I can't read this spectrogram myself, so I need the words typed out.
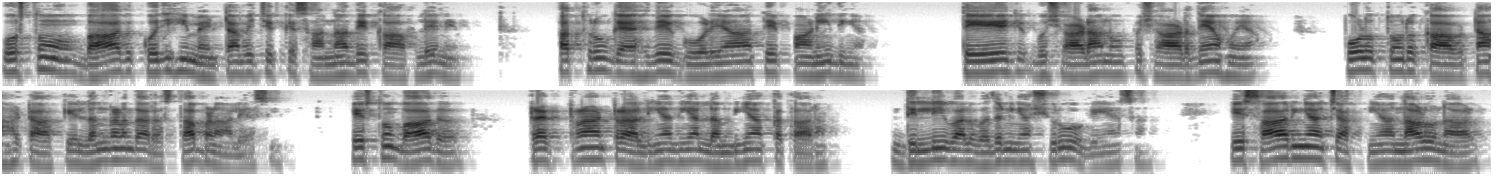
ਉਸ ਤੋਂ ਬਾਅਦ ਕੁਝ ਹੀ ਮਿੰਟਾਂ ਵਿੱਚ ਕਿਸਾਨਾਂ ਦੇ ਕਾਫਲੇ ਨੇ ਅਥਰੂ ਗੈਸ ਦੇ ਗੋਲਿਆਂ ਤੇ ਪਾਣੀ ਦੀਆਂ ਤੇਜ਼ ਬੁਛਾੜਾਂ ਨੂੰ ਪਛਾੜਦਿਆਂ ਹੋਇਆਂ ਪੁਲ ਉੱਤੋਂ ਰੁਕਾਵਟਾਂ ਹਟਾ ਕੇ ਲੰਘਣ ਦਾ ਰਸਤਾ ਬਣਾ ਲਿਆ ਸੀ। ਇਸ ਤੋਂ ਬਾਅਦ ਟਰੈਕਟਰਾਂ, ਟਰਾਲੀਆਂ ਦੀਆਂ ਲੰਬੀਆਂ ਕਤਾਰਾਂ ਦਿੱਲੀ ਵੱਲ ਵਧਣੀਆਂ ਸ਼ੁਰੂ ਹੋ ਗਈਆਂ ਸਨ। ਇਹ ਸਾਰੀਆਂ ਝਾਕੀਆਂ ਨਾਲੋਂ ਨਾਲ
